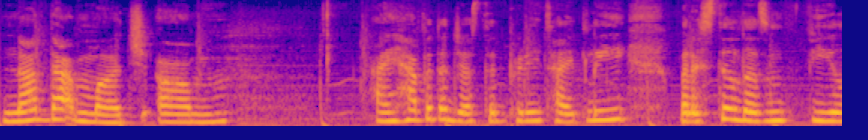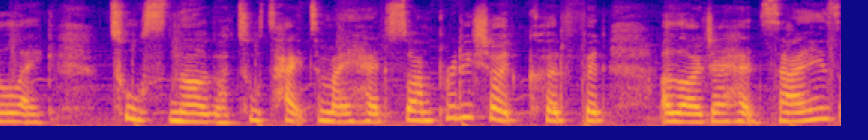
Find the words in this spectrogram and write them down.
not that much. Um I have it adjusted pretty tightly but it still doesn't feel like too snug or too tight to my head so I'm pretty sure it could fit a larger head size.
